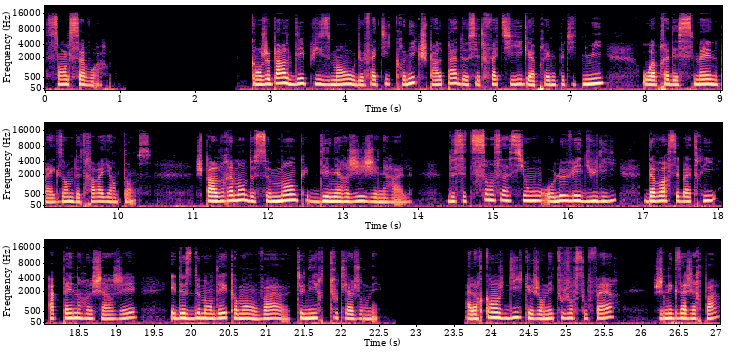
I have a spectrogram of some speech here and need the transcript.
sans le savoir. Quand je parle d'épuisement ou de fatigue chronique, je ne parle pas de cette fatigue après une petite nuit ou après des semaines, par exemple, de travail intense. Je parle vraiment de ce manque d'énergie générale, de cette sensation au lever du lit d'avoir ses batteries à peine rechargées et de se demander comment on va tenir toute la journée. Alors quand je dis que j'en ai toujours souffert, je n'exagère pas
